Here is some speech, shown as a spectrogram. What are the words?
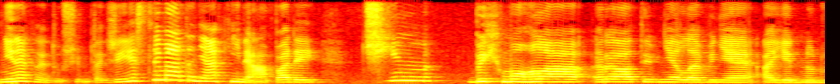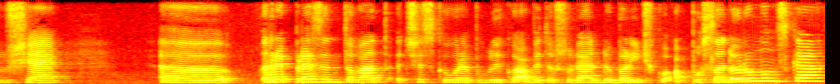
jinak netuším. Takže jestli máte nějaký nápady, čím bych mohla relativně levně a jednoduše uh, reprezentovat Českou republiku, aby to šlo dát do balíčku a poslat do Rumunska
